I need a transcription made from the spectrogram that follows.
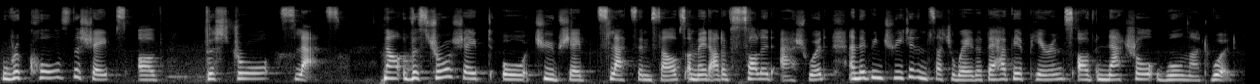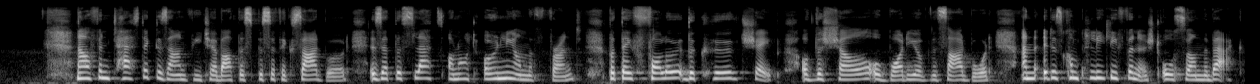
recalls the shapes of the straw slats. Now, the straw-shaped or tube-shaped slats themselves are made out of solid ash wood, and they've been treated in such a way that they have the appearance of natural walnut wood. Now, a fantastic design feature about this specific sideboard is that the slats are not only on the front, but they follow the curved shape of the shell or body of the sideboard, and it is completely finished also on the back.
